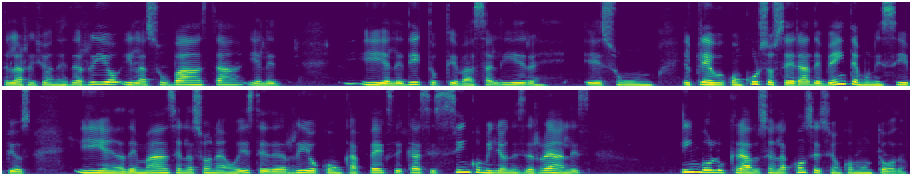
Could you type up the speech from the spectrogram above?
de las regiones de Río y la subasta y el, y el edicto que va a salir es un, el pliego de concurso será de 20 municipios y además en la zona oeste de Río con CAPEX de casi 5 millones de reales involucrados en la concesión como un todo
